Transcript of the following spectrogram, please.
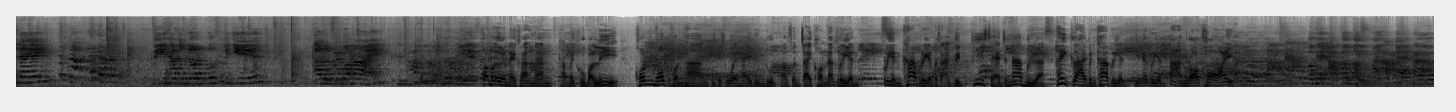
today? Do you have a notebook with you? เอาลูกมาไหม Yes. ความบังเอิญในครั้งนั้นทำให้ครูบอลลี่ ค้นพบหนทางที่จะช่วยให้ดึงดูดความสนใจของนักเรียน เปลี่ยนคาบเรียนภาษาอังกฤษที่แสนจะน่าเบื่อ ให้กลายเป็นคาบเรียนที่นักเรียนต่างรอคอย โอเคอะเริ่มต่อไปอะแปดหนึ่ง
